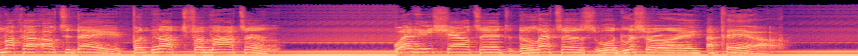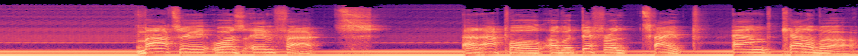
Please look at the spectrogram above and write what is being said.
schmucker of today, but not for Martin. When he shouted, the letters would literally appear. Marty was, in fact, an apple of a different type and caliber.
